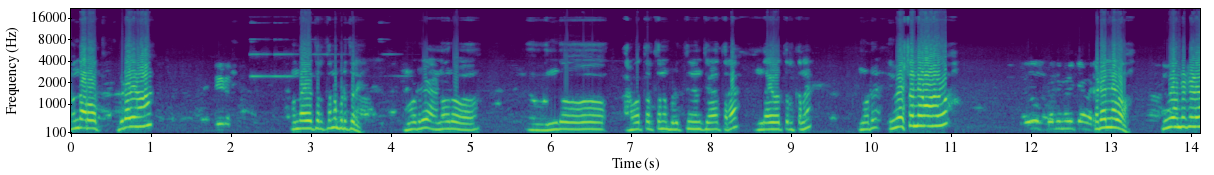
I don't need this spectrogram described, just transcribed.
ಒಂದು ಅರವತ್ತು ಬಿಡೋದೇನ ಒಂದು ಐವತ್ತರ ತನಕ ಬಿಡ್ತಾರೆ. ನೋಡ್ರಿ ಅಣ್ಣವರು ಒಂದು ಅರವತ್ತರ ತನಕ ಬಿಡ್ತೀನಿ ಅಂತ ಹೇಳ್ತಾರ. ಒಂದು ಐವತ್ತರ ತನಕ. ನೋಡ್ರಿ ಇವು ಎಷ್ಟಲ್ಲ ಅವ ಇವು ಕಡೆಯಲ್ನಾಗ ಇವು ಏನು ರೇಟ್ ಹೇಳಿ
